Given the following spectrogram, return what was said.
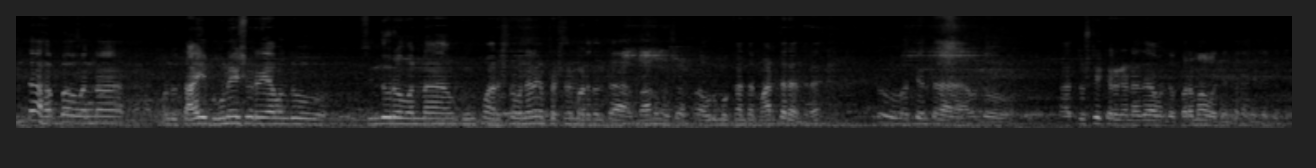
ಇಂಥ ಹಬ್ಬವನ್ನು ಒಂದು ತಾಯಿ ಭುವನೇಶ್ವರಿಯ ಒಂದು ಸಿಂಧೂರವನ್ನು ಕುಂಕುಮ ಅರಿಶಿನವನ್ನೇ ಪ್ರಶ್ನೆ ಮಾಡಿದಂಥ ಬಾನು ಮುಷರಫ್ ಅವ್ರ ಮುಖಾಂತರ ಮಾಡ್ತಾರೆ ಅಂದರೆ ಅದು ಅತ್ಯಂತ ಒಂದು ತುಷ್ಟೀಕರಣದ ಒಂದು ಪರಮಾವಧಿ ಅಂತ ನಾನು ಹೇಳಿದ್ದೀನಿ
